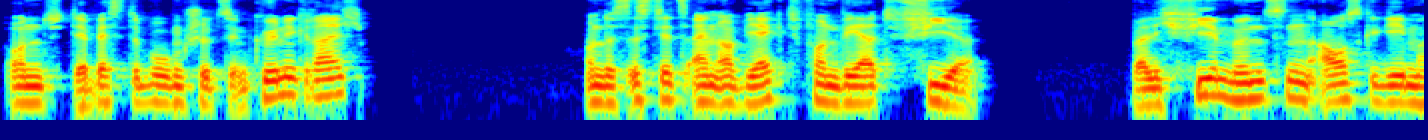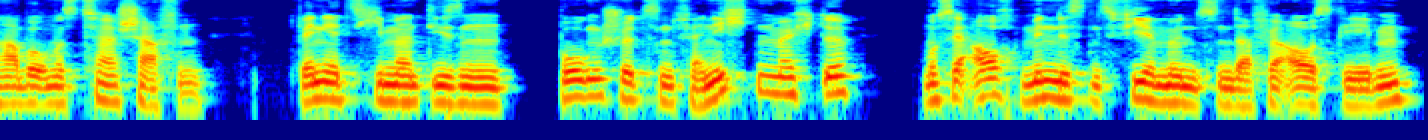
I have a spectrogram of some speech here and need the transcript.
und der beste Bogenschütze im Königreich. Und es ist jetzt ein Objekt von Wert 4, weil ich vier Münzen ausgegeben habe, um es zu erschaffen. Wenn jetzt jemand diesen Bogenschützen vernichten möchte, muss er auch mindestens vier Münzen dafür ausgeben,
